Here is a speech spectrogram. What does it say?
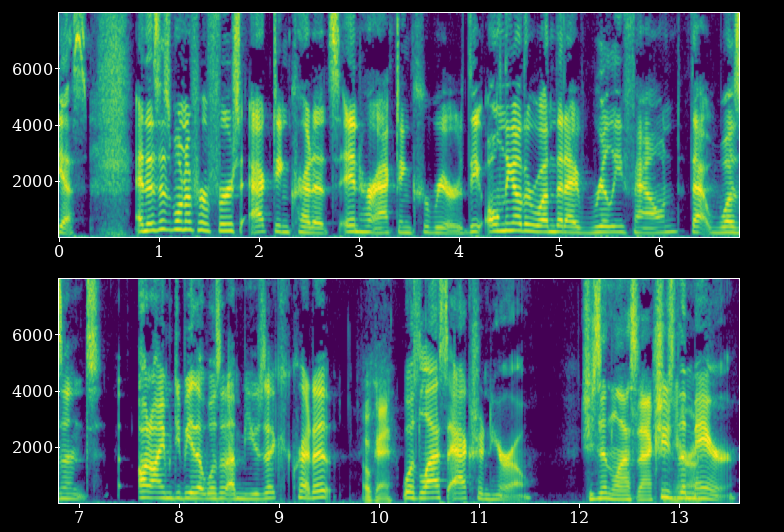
Yes. And this is one of her first acting credits in her acting career. The only other one that I really found that wasn't on IMDb that wasn't a music credit Okay, was Last Action Hero. she's in Last Action. She's the mayor.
